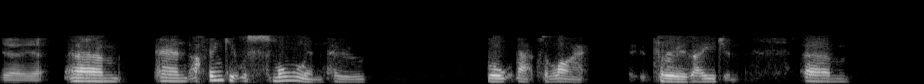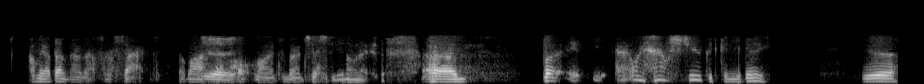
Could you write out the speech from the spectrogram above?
yeah, yeah. Um, and I think it was Smalling who brought that to light through his agent. Um, I mean, I don't know that for a fact. Asked Yeah. that hotline to Manchester United. Um, but it, how, how stupid can you be? Yeah.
